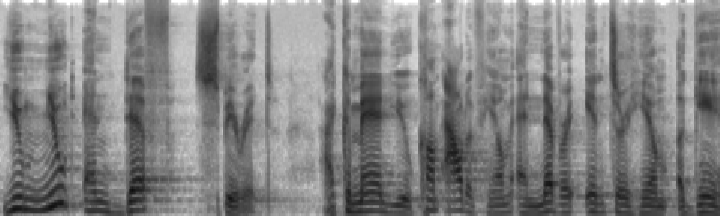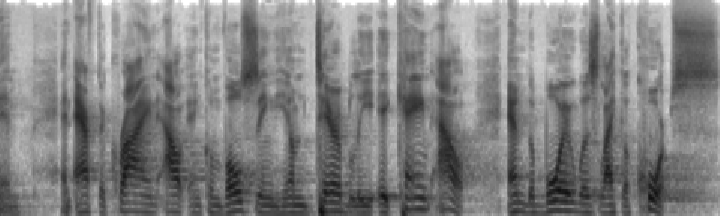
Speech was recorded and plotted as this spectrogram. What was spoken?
You mute and deaf spirit, I command you, come out of him and never enter him again. And after crying out and convulsing him terribly, it came out and the boy was like a corpse,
